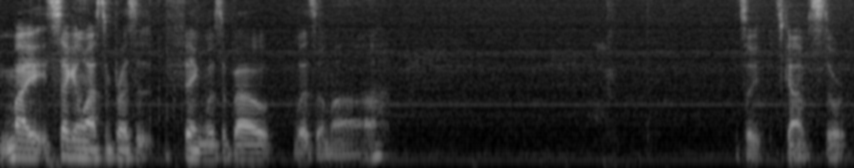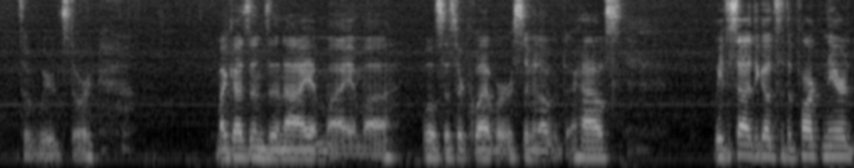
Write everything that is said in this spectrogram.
My second last impressive thing was about was um uh it's a it's kind of a story it's a weird story my cousins and I and my and my little sister clever sleeping over at their house. We decided to go to the park near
